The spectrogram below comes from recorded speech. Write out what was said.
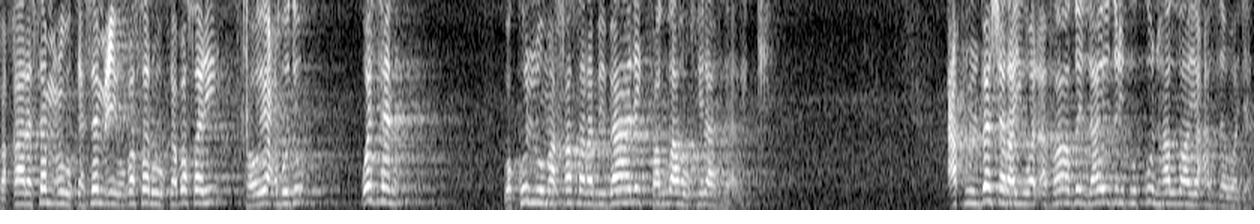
فقال سمعه كسمعي وبصره كبصري فهو يعبد وثنا وكل ما خطر ببالك فالله خلاف ذلك. عقل البشر أيها الأفاضل لا يدرك كنها الله عز وجل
